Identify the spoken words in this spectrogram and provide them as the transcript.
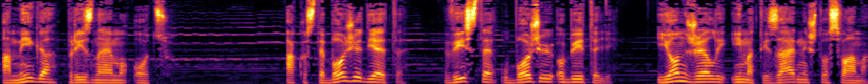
a mi ga priznajemo Ocu. Ako ste Božje dijete, vi ste u Božjoj obitelji i On želi imati zajedništvo s vama.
